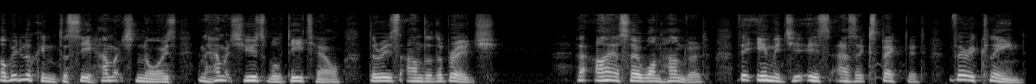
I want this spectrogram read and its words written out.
I'll be looking to see how much noise and how much usable detail there is under the bridge. At ISO 100 the image is as expected, very clean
